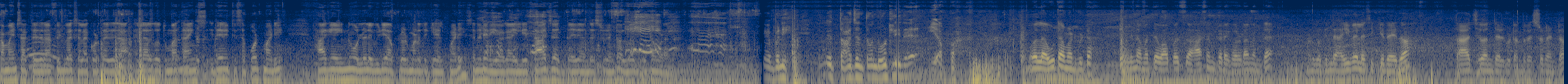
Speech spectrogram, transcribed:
ಕಮೆಂಟ್ಸ್ ಆಗ್ತಾ ಇದ್ದೀರಾ ಫೀಡ್ಬ್ಯಾಕ್ಸ್ ಎಲ್ಲ ಕೊಡ್ತಾ ಇದ್ದೀರಾ. ಎಲ್ಲರಿಗೂ ತುಂಬ ಥ್ಯಾಂಕ್ಸ್ ಇದೇ ರೀತಿ ಸಪೋರ್ಟ್ ಮಾಡಿ, ಹಾಗೆ ಇನ್ನೂ ಒಳ್ಳೊಳ್ಳೆ ವೀಡಿಯೋ ಅಪ್ಲೋಡ್ ಮಾಡೋದಕ್ಕೆ ಹೆಲ್ಪ್ ಮಾಡಿ. ಸೊ ಇವಾಗ ಇಲ್ಲಿ ತಾಜ್ ಅಂತ ಇದೆ ಒಂದು ರೆಸ್ಟೋರೆಂಟು ಅಲ್ಲಿ ಹೋಗಿ ಊಟ ಮಾಡೋಣ. ಬನ್ನಿ. ತಾಜ್ ಅಂತ ಒಂದು ಹೋಟ್ಲಿದೆ ಅಪ್ಪ ಅವೆಲ್ಲ ಊಟ ಮಾಡಿಬಿಟ್ಟು ಇಲ್ಲಿಂದ ಮತ್ತೆ ವಾಪಸ್ ಹಾಸನ ಕಡೆಗೆ ಹೊರಡೋಣಂತೆ. ನೋಡ್ಬೋದು, ಇಲ್ಲೇ ಹೈವೇಲೆ ಸಿಕ್ಕಿದೆ ಇದು. ತಾಜ್ ಅಂತ ಹೇಳ್ಬಿಟ್ಟು ಒಂದು ರೆಸ್ಟೋರೆಂಟು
